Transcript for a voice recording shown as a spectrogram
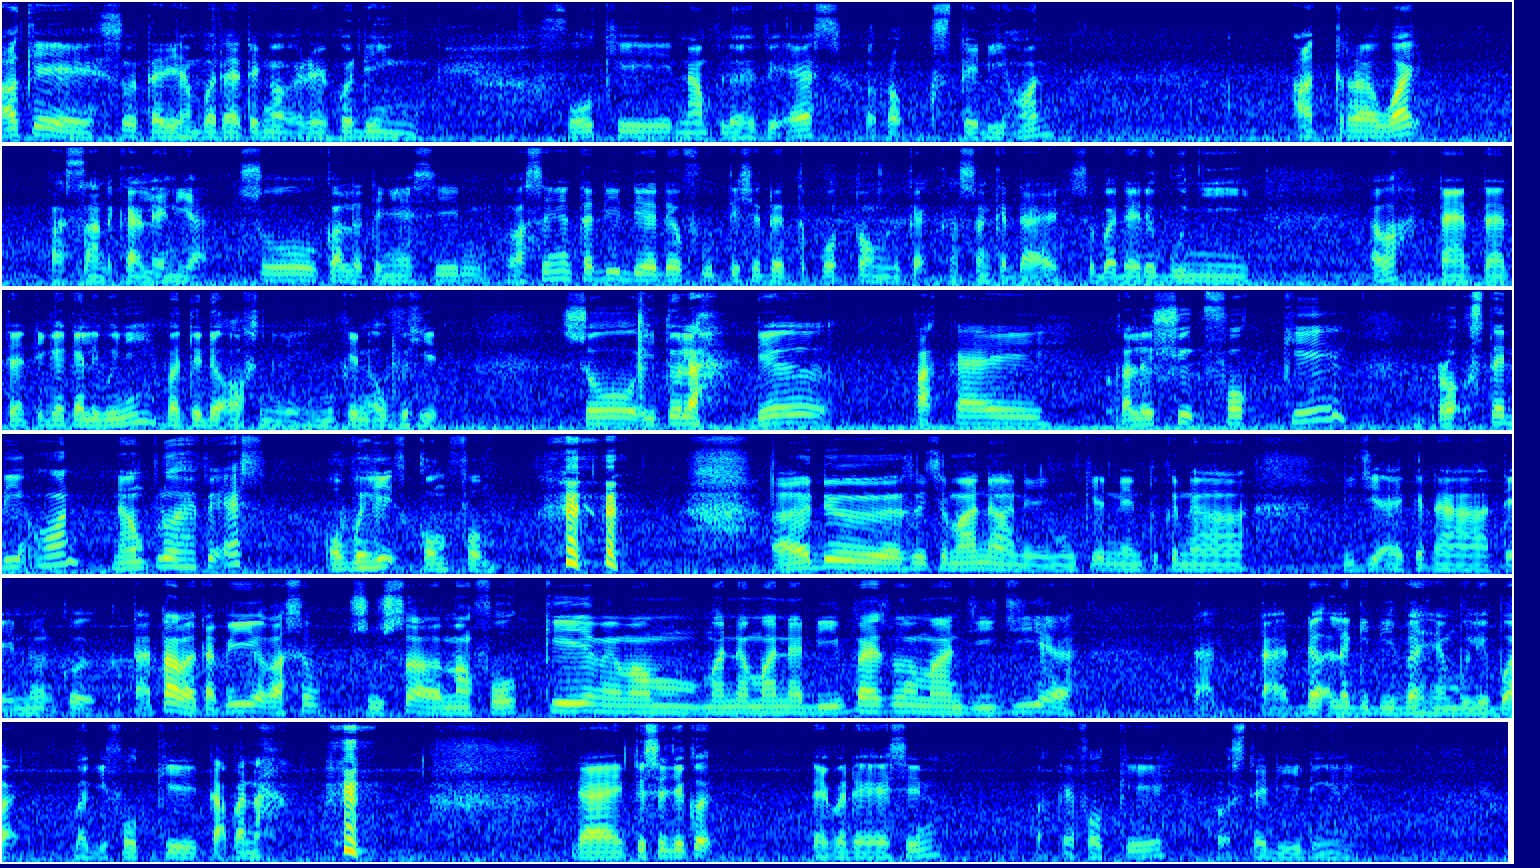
Okay, so tadi hampa dah tengok recording 4K 60 fps rock steady on ultra wide pasang dekat lanyard. So kalau tanya Yasin, rasanya tadi dia ada footage ada terpotong dekat kawasan kedai sebab dia ada bunyi apa? Tang tang tiga kali bunyi, lepas tu dia off sendiri. Mungkin overheat. So itulah dia pakai kalau shoot 4K rock steady on 60 fps overheat confirm. Aduh, rasa macam mana ni? Mungkin yang tu kena DJI kena take note kot Tak tahu lah tapi rasa susah Memang 4K memang mana-mana device tu memang GG lah tak, tak ada lagi device yang boleh buat Bagi 4K tak panah Dan itu saja kot Daripada Yasin Pakai 4K Rocksteady dengan ni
